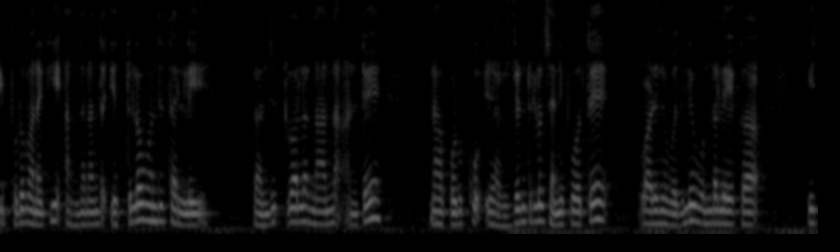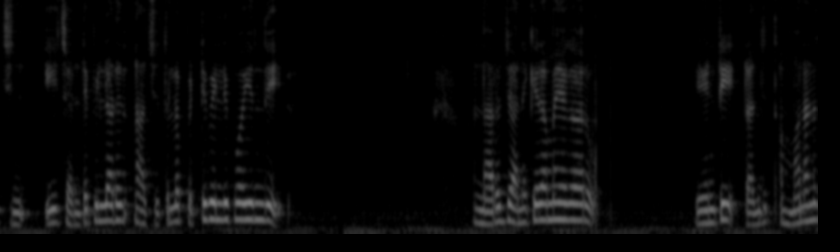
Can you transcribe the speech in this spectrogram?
ఇప్పుడు మనకి అందనంత ఎత్తులో ఉంది తల్లి. రంజిత్ వాళ్ళ నాన్న అంటే నా కొడుకు యాక్సిడెంట్లో చనిపోతే వాడిని వదిలి ఉండలేక ఈ చి ఈ చంటి పిల్లాడిని నా చేతుల్లో పెట్టి వెళ్ళిపోయింది. అన్నారు జానకి జానకిరామయ్య గారు. ఏంటి రంజిత్ అమ్మ నాన్న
